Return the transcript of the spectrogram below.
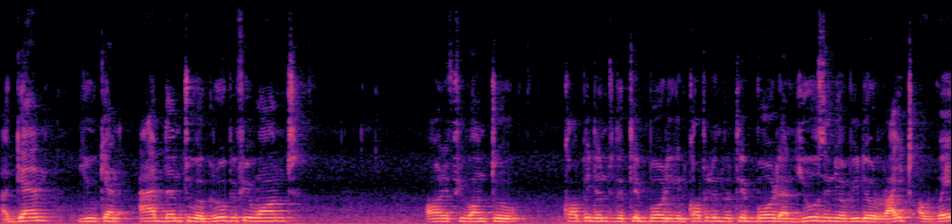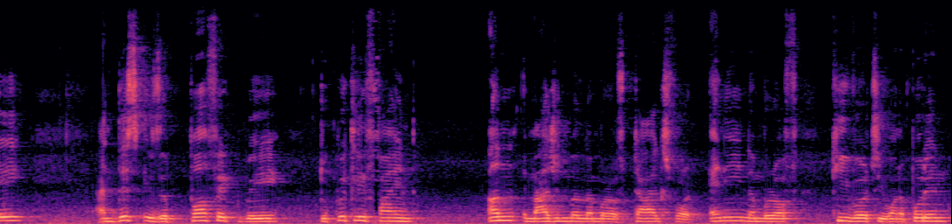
Again you can add them to a group if you want or if you want to copy them to the clipboard you can copy them to the clipboard and use in your video right away and this is a perfect way to quickly find unimaginable number of tags for any number of keywords you want to put in.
